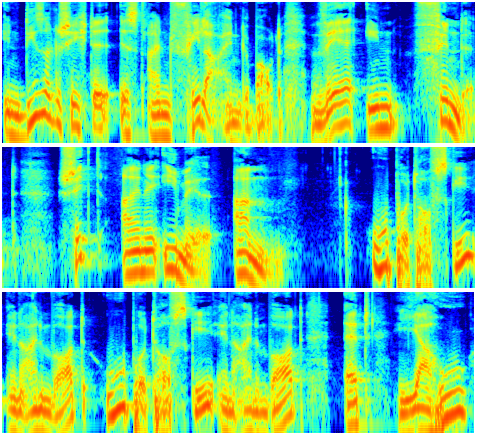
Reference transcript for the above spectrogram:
in dieser Geschichte ist ein Fehler eingebaut. Wer ihn findet, schickt eine E-Mail an upotowski in einem Wort, upotowski in einem Wort at yahoo.com.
